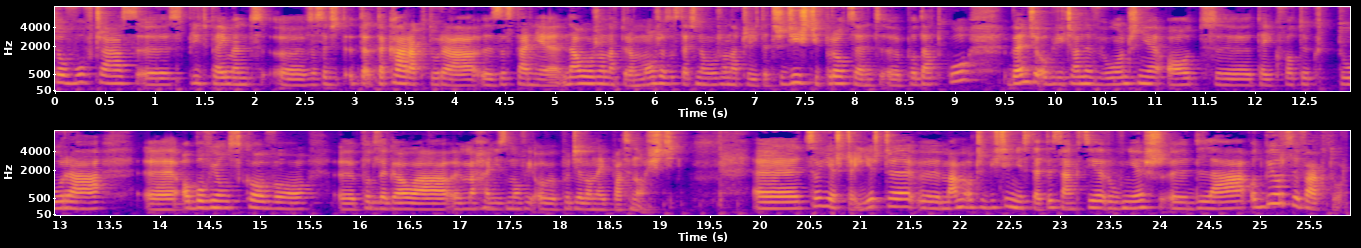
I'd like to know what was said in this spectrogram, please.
to wówczas e, split payment, e, w zasadzie ta, ta, kara, która zostanie nałożona, która może zostać nałożona, czyli te 30% podatku, będzie obliczane wyłącznie od tej kwoty, która obowiązkowo podlegała mechanizmowi podzielonej płatności. Co jeszcze? Jeszcze mamy oczywiście niestety sankcje również dla odbiorcy faktur.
